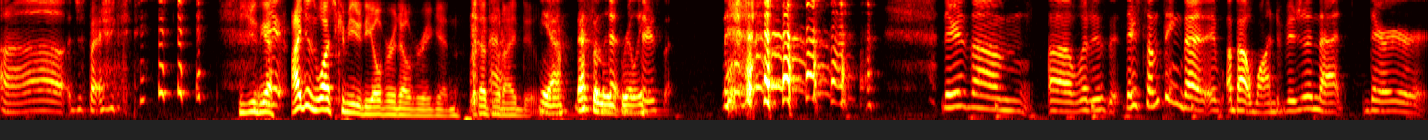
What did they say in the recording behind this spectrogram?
uh, just by accident. You just got. There- I just watch Community over and over again. That's what I do. Yeah, that's the move, Th- really. There's There's um uh what is it? There's something that about WandaVision that they're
